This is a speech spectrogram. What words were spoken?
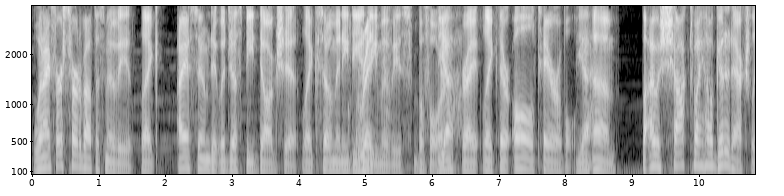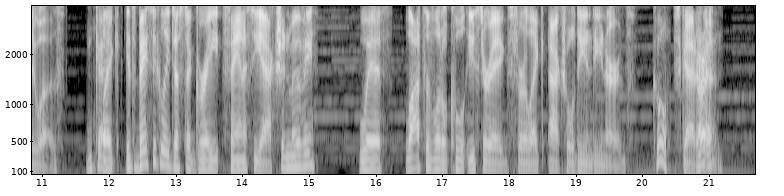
when I first heard about this movie, like I assumed it would just be dog shit, like so many D and D movies before. Yeah. Right. Like they're all terrible. Yeah. Um. But I was shocked by how good it actually was. Okay. Like it's basically just a great fantasy action movie with lots of little cool Easter eggs for like actual D and D nerds cool. scattered right. in.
